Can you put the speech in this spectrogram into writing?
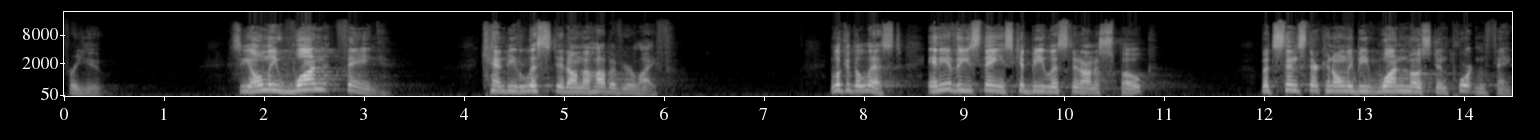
for you. See, only one thing can be listed on the hub of your life. Look at the list. Any of these things could be listed on a spoke, but since there can only be one most important thing,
